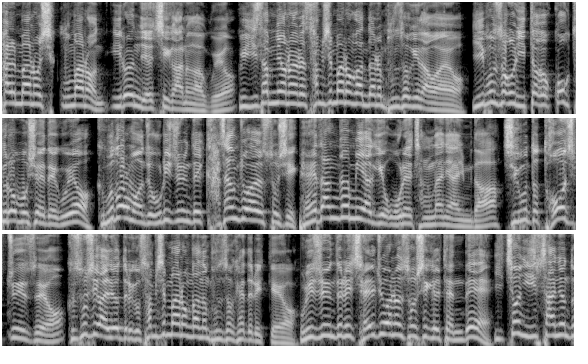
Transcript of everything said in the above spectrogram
18만 원, 19만 원 이런 예측이 가능하고요. 그 2, 3년 안에 30만 원 간다는 분석이 나와요. 이 분석을 이따가 꼭 들어보셔야 되고요. 그보다 먼저 우리 주님들이 가장 좋아할 소식 배당금 이야기 올해 장난이 아닙니다. 지금부터 더 집중해 주세요. 그 소식 알려드리고 30만 원 가는 분석 해드릴게요. 우리 주님들이 제일 좋아하는 소식일 텐데 2024년도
